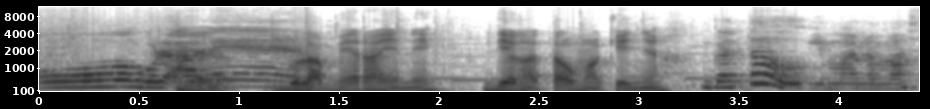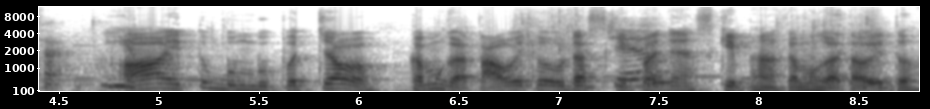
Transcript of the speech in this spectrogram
Oh, gula aren. gula merah ini. Dia nggak tahu makainya. Nggak tahu gimana masak. Iya. Ah itu bumbu pecel. Kamu nggak tahu itu. Udah skip aja, skip. Ha, kamu nggak tahu itu.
